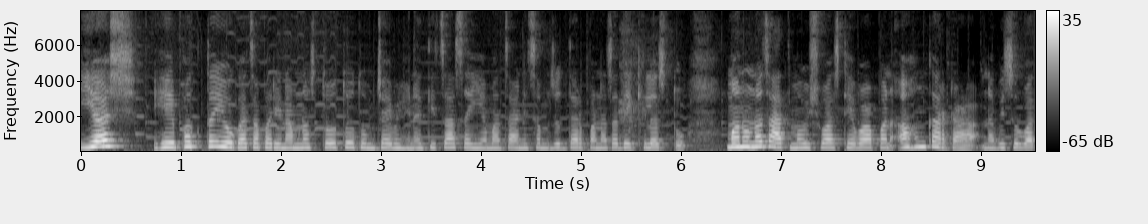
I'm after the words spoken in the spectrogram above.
यश हे फक्त योगाचा परिणाम नसतो तो तुमच्या मेहनतीचा संयमाचा आणि समजूतदारपणाचा देखील असतो. म्हणूनच आत्मविश्वास ठेवा पण अहंकार टाळा. नवी सुरुवात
